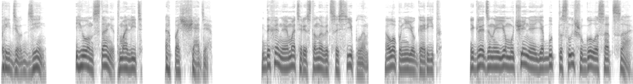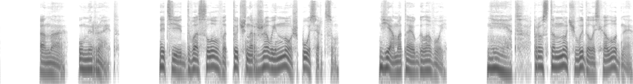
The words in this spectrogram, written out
Придет день, и он станет молить о пощаде. Дыхание матери становится сиплым, а лоб у нее горит. И, глядя на ее мучения, я будто слышу голос отца. Она умирает. Эти два слова — точно ржавый нож по сердцу. Я мотаю головой. Нет, просто ночь выдалась холодная.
